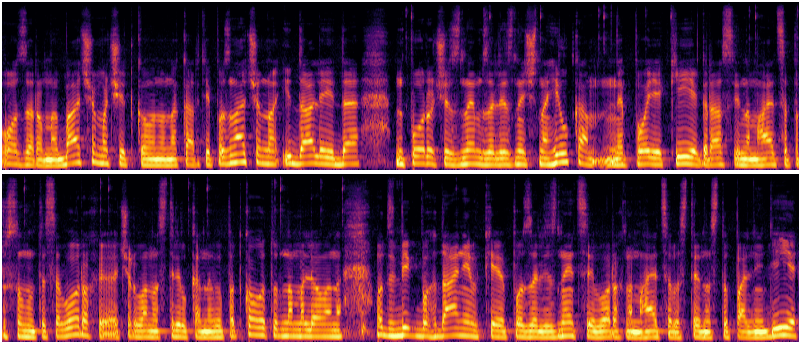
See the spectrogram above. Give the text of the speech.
Озеро ми бачимо, чітко воно на карті позначено. І далі йде поруч із ним залізнична гілка, по якій якраз і намагається просунутися ворог. Е, Червона стрілка не випадково тут намальована. От в бік Богданівки по залізниці ворог намагається вести наступальні дії.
